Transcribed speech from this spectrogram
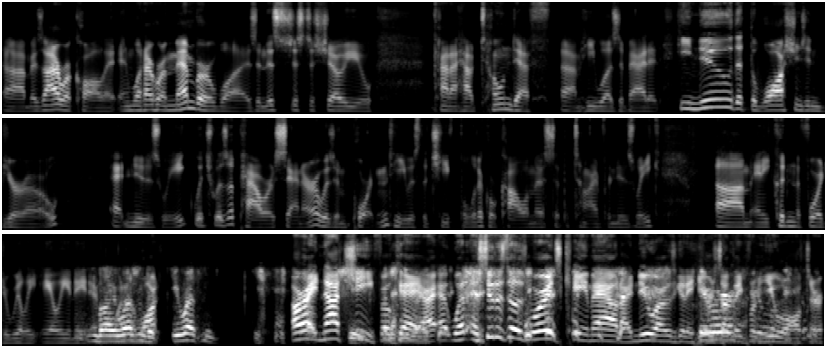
um, as I recall it. And what I remember was, and this is just to show you kind of how tone deaf um, he was about it. He knew that the Washington bureau at Newsweek, which was a power center, was important. He was the chief political columnist at the time for Newsweek, um, and he couldn't afford to really alienate Well, he wasn't. he wasn't. All right, not Chief, chief. Okay. I, as soon as those words came out, I knew I was going to hear were- something from you, Alter.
